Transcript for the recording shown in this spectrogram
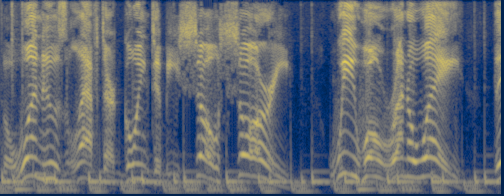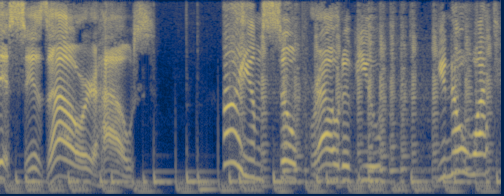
The one who's left are going to be so sorry. We won't run away. This is our house. I am so proud of you. You know what?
